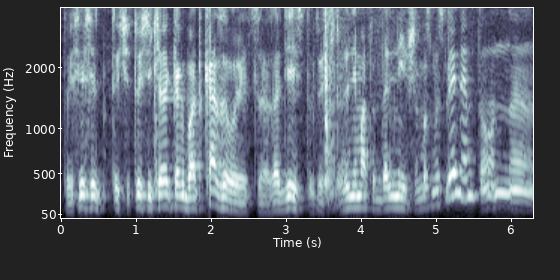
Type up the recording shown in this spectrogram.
То есть, если, то, есть, то, если человек как бы отказывается задействовать, то есть заниматься дальнейшим осмыслением, то он э,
